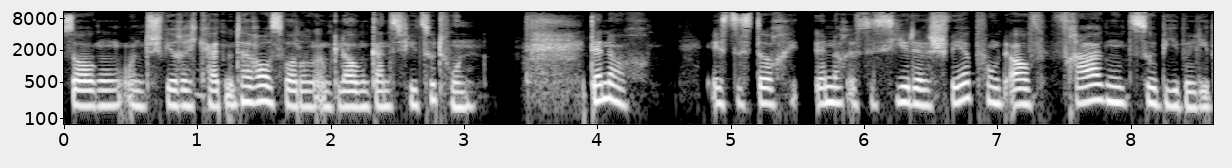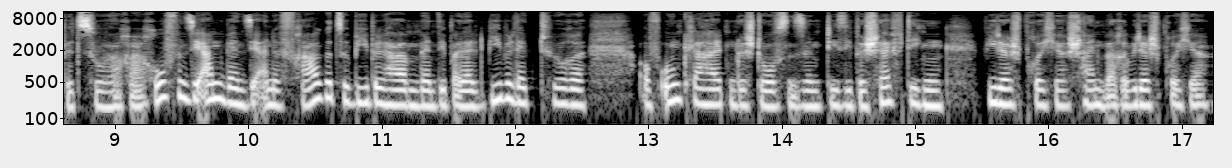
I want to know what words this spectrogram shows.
Sorgen und Schwierigkeiten und Herausforderungen im Glauben ganz viel zu tun. Dennoch ist es doch, dennoch ist es hier der Schwerpunkt auf Fragen zur Bibel, liebe Zuhörer. Rufen Sie an, wenn Sie eine Frage zur Bibel haben, wenn Sie bei der Bibellektüre auf Unklarheiten gestoßen sind, die Sie beschäftigen, Widersprüche, scheinbare Widersprüche,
